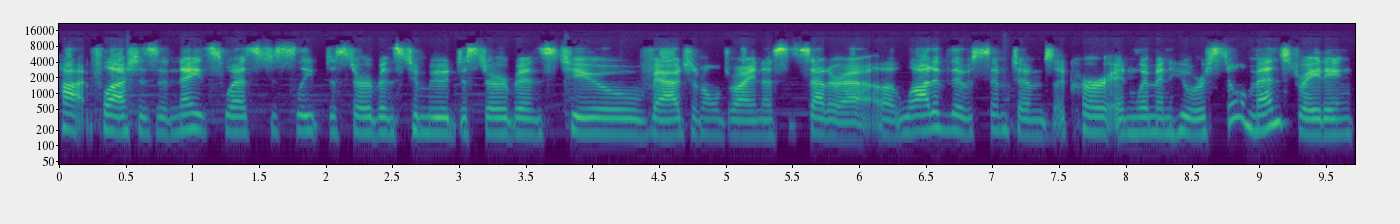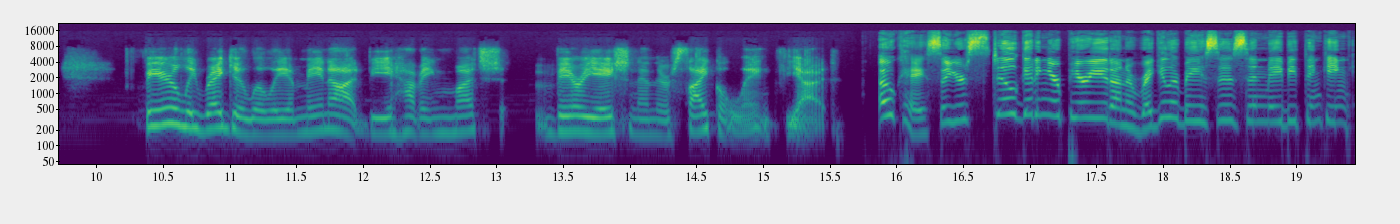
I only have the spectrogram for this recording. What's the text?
hot flashes and night sweats to sleep disturbance to mood disturbance to vaginal dryness, etc. A lot of those symptoms occur in women who are still menstruating fairly regularly and may not be having much variation in their cycle length yet. Okay, so you're still getting your period on a regular basis and maybe thinking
